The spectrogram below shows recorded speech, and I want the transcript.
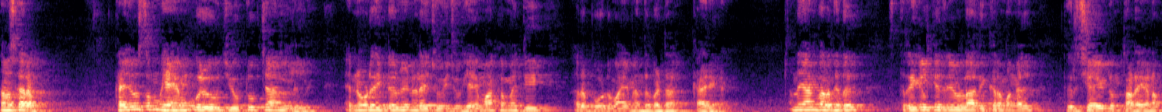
നമസ്കാരം. കഴിഞ്ഞ ദിവസം ഹേം ഒരു യൂട്യൂബ് ചാനലിൽ എന്നോട് ഇന്റർവ്യൂവിനിടെ ചോദിച്ചു ഹേമ കമ്മിറ്റി റിപ്പോർട്ടുമായി ബന്ധപ്പെട്ട കാര്യങ്ങൾ. അന്ന് ഞാൻ പറഞ്ഞത് സ്ത്രീകൾക്കെതിരെയുള്ള അതിക്രമങ്ങൾ തീർച്ചയായിട്ടും തടയണം.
